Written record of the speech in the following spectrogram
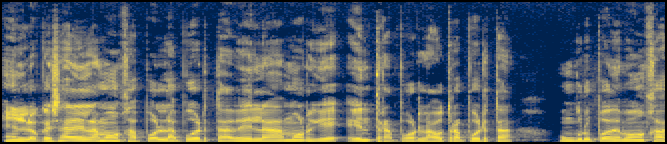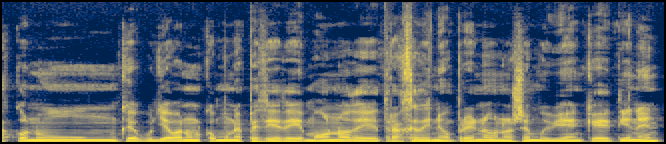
En lo que sale la monja por la puerta de la morgue, entra por la otra puerta un grupo de monjas con un que llevan como una especie de mono de traje de neopreno, no sé muy bien qué tienen,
